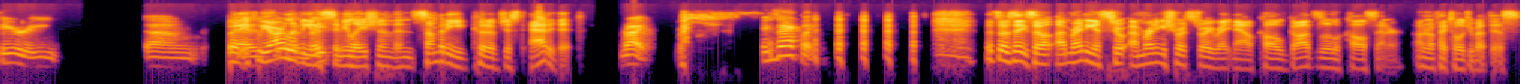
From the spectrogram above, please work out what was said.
theory. Um, but if we are living in a simulation, then somebody could have just added it. Right. exactly. That's what I'm saying. So I'm writing a short, I'm writing a short story right now called God's Little Call Center. I don't know if I told you about this.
